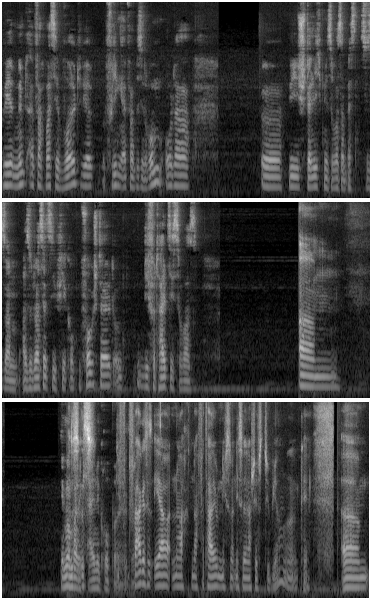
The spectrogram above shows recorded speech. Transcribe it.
wir nimmt einfach, was ihr wollt, wir fliegen einfach ein bisschen rum oder äh, wie stelle ich mir sowas am besten zusammen? Also du hast jetzt die vier Gruppen vorgestellt und wie verteilt sich sowas? Ähm, Das mal eine ist- kleine Gruppe. die also. Frage ist jetzt eher nach, nach Verteilung, nicht so, nicht so nach Schiffstyp, ja? Okay. Ähm,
